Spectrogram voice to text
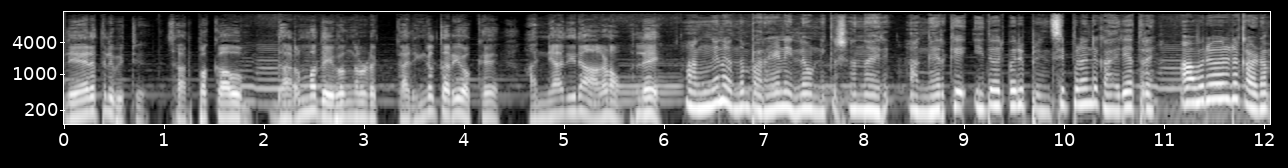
ലേലത്തിൽ വിറ്റ് സർപ്പക്കാവും ധർമ്മ ദൈവങ്ങളുടെ കരിങ്കൽ തറിയും ഒക്കെ അന്യാധീനാകണോ അല്ലേ? അങ്ങനെ ഒന്നും പറയണില്ല ഉണ്ണികൃഷ്ണൻ നായർ അങ്ങേർക്ക് ഇതൊരു ഒരു പ്രിൻസിപ്പളിന്റെ കാര്യത്രേ. അവരവരുടെ കടം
